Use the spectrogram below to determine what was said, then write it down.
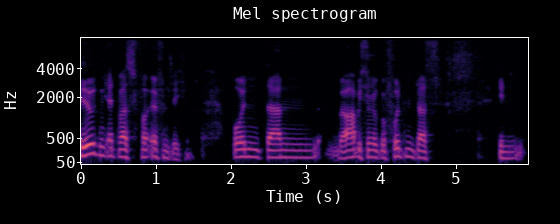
irgendetwas veröffentlichen. Und dann ja, habe ich so gefunden, dass in,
